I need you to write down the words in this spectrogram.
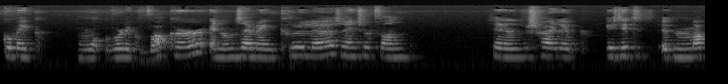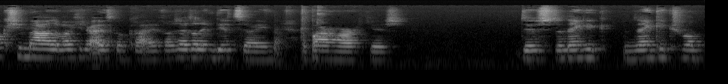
kom ik, word ik wakker en dan zijn mijn krullen zijn een soort van, zijn het waarschijnlijk, is dit het, maximale wat je eruit kan krijgen. Zou het alleen dit zijn, een paar haartjes. Dus dan denk ik, dan denk ik zo van,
